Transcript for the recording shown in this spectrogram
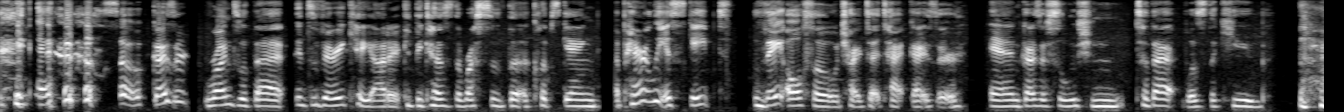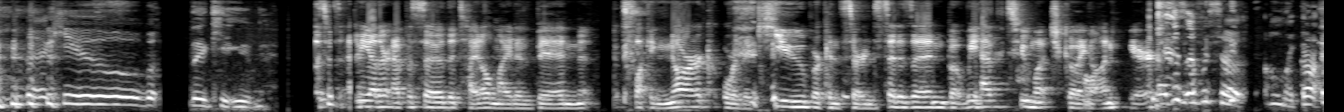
so Guyser runs with that. It's very chaotic because the rest of the Eclipse gang apparently escaped they also tried to attack Guyser, and Guyser's solution to that was the cube. the cube. The cube. This was any other episode, the title might have been fucking narc or the cube or concerned citizen, but we have too much going on here. Yeah, this episode, oh my god.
